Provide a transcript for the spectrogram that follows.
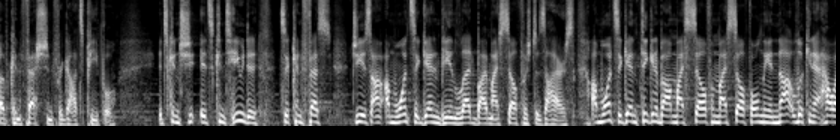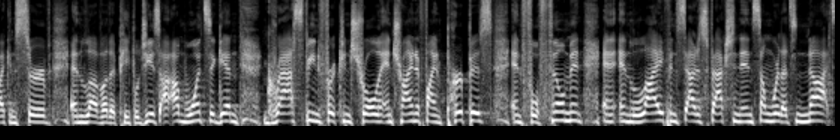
of confession for God's people. It's, con- it's continuing to, to confess, Jesus, I'm once again being led by my selfish desires. I'm once again thinking about myself and myself only and not looking at how I can serve and love other people. Jesus, I'm once again grasping for control and trying to find purpose and fulfillment and, and life and satisfaction in somewhere that's not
